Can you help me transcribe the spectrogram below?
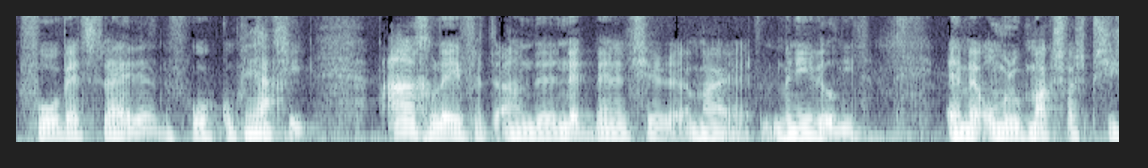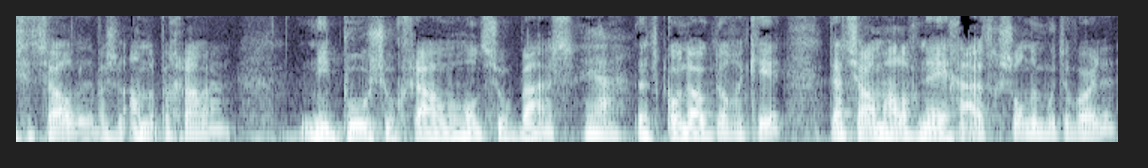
voorwedstrijden, de voorcompetitie. Aangeleverd aan de netmanager, maar meneer wil niet. En bij Omroep Max was het precies hetzelfde. Dat was een ander programma. Niet boer zoekt vrouw, maar hond zoekt baas. ja. Dat kon ook nog een keer. Dat zou om half negen uitgezonden moeten worden.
